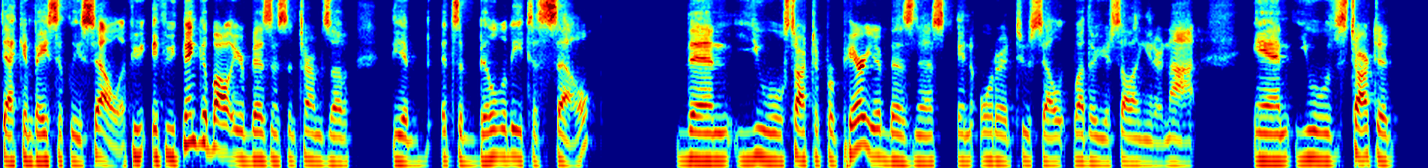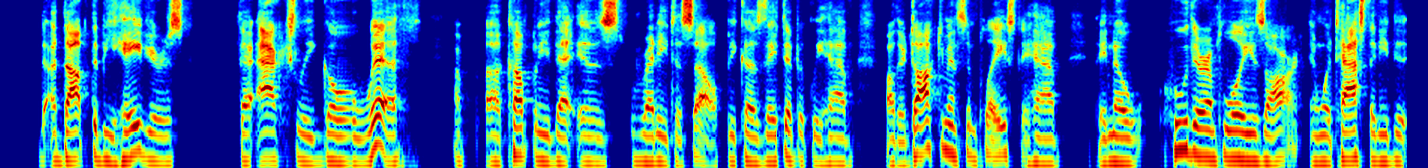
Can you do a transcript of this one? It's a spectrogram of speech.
that can basically sell. If you if you think about your business in terms of the its ability to sell, then you will start to prepare your business in order to sell whether you're selling it or not, and you will start to adopt the behaviors that actually go with a, a company that is ready to sell because they typically have other documents in place. They have they know who their employees are and what tasks they need to,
